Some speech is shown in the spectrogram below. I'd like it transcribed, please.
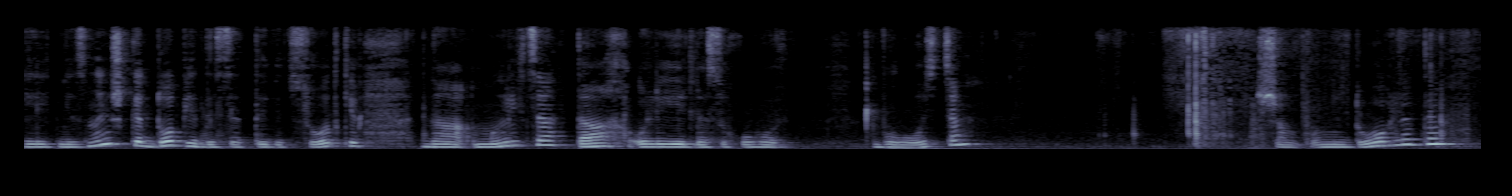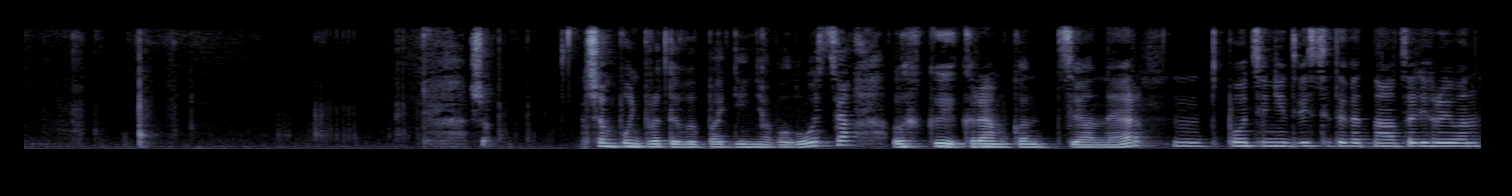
Літні знижки до 50% на мильця та олії для сухого волосся, шампуні догляди. Шампунь проти випадіння волосся, легкий крем-кондиціонер по ціні 219 гривень.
